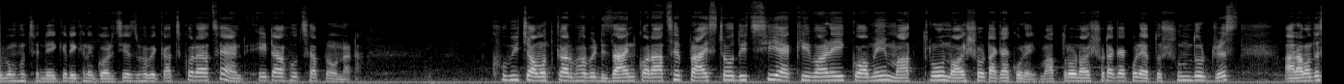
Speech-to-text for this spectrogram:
এবং হচ্ছে নেকের এখানে গর্জিয়াসভাবে কাজ করা আছে অ্যান্ড এটা হচ্ছে আপনার ওনাটা। খুবই চমৎকারভাবে ডিজাইন করা আছে। প্রাইসটাও দিচ্ছি একেবারেই কমে মাত্র নয়শো টাকা করে। মাত্র নয়শো টাকা করে এত সুন্দর ড্রেস। আর আমাদের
